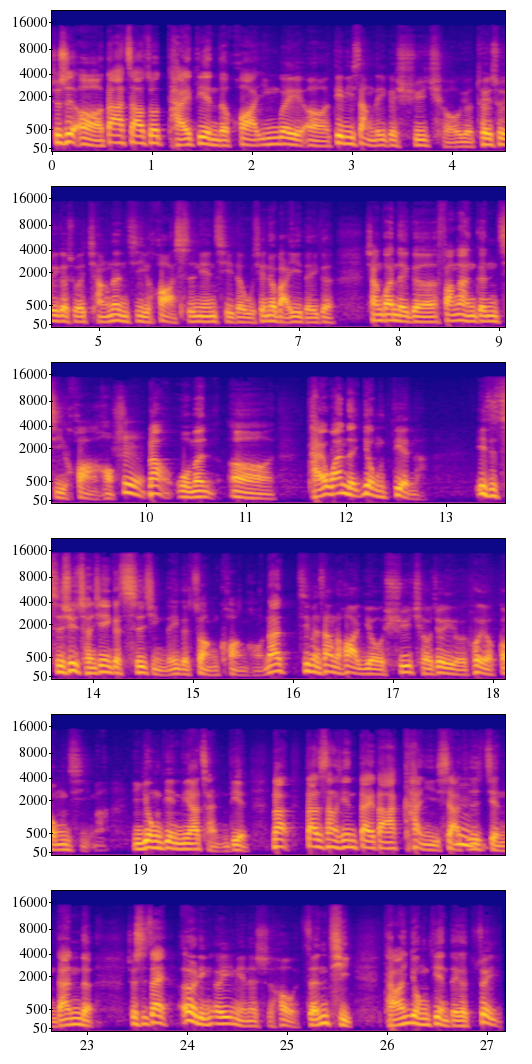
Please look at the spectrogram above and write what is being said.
就是呃大家知道说台电的话，因为呃电力上的一个需求，有推出一个所谓强韧计划，十年期的五千六百亿的一个相关的一个方案跟计划哈。是。那我们呃台湾的用电啊，一直持续呈现一个吃紧的一个状况哈。那基本上的话，有需求就有会有供给嘛。你用电，你要产电。那大致上先带大家看一下，就是简单的，就是在二零二一年的时候，整体台湾用电的一个最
